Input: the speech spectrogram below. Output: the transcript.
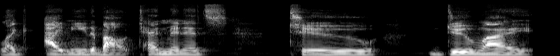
Like I need about 10 minutes to do my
